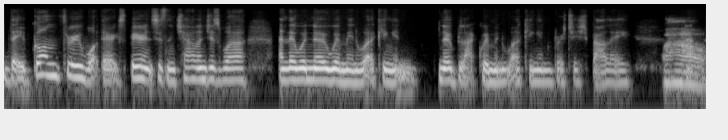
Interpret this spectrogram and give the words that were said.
they've gone through, what their experiences and challenges were. And there were no women working in no black women working in British ballet. Wow.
